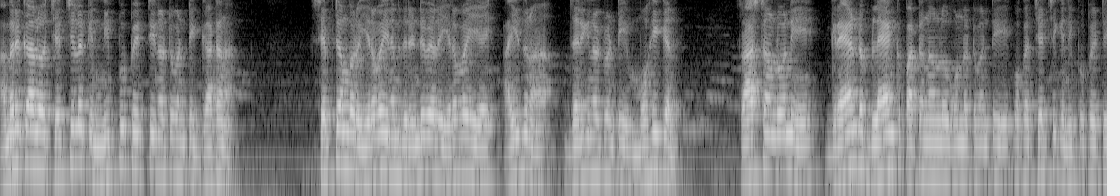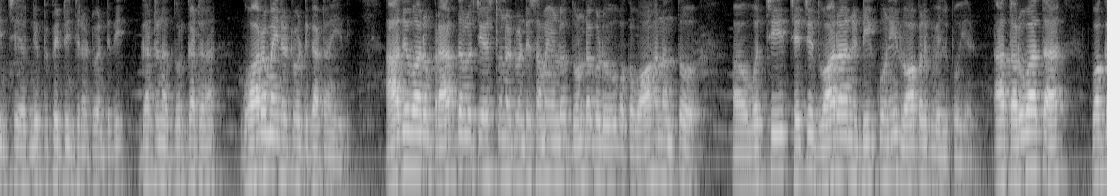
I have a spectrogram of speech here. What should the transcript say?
అమెరికాలో చర్చిలకి నిప్పు పెట్టినటువంటి ఘటన సెప్టెంబర్ ఇరవై ఎనిమిది రెండు వేల ఇరవై ఐదున జరిగినటువంటి మొహిగన్ రాష్ట్రంలోని గ్రాండ్ బ్లాంక్ పట్టణంలో ఉన్నటువంటి ఒక చర్చికి నిప్పు పెట్టించే నిప్పు పెట్టించినటువంటిది ఘటన దుర్ఘటన ఘోరమైనటువంటి ఘటన ఇది. ఆదివారం ప్రార్థనలు చేస్తున్నటువంటి సమయంలో దుండగుడు ఒక వాహనంతో వచ్చి చర్చి ద్వారాన్ని ఢీకొని లోపలికి వెళ్ళిపోయాడు. ఆ తరువాత ఒక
